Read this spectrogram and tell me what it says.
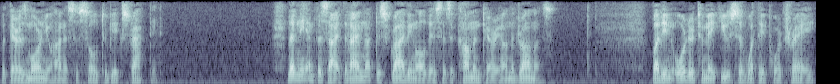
but there is more in Johannes' soul to be extracted. Let me emphasize that I am not describing all this as a commentary on the dramas, but in order to make use of what they portray,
